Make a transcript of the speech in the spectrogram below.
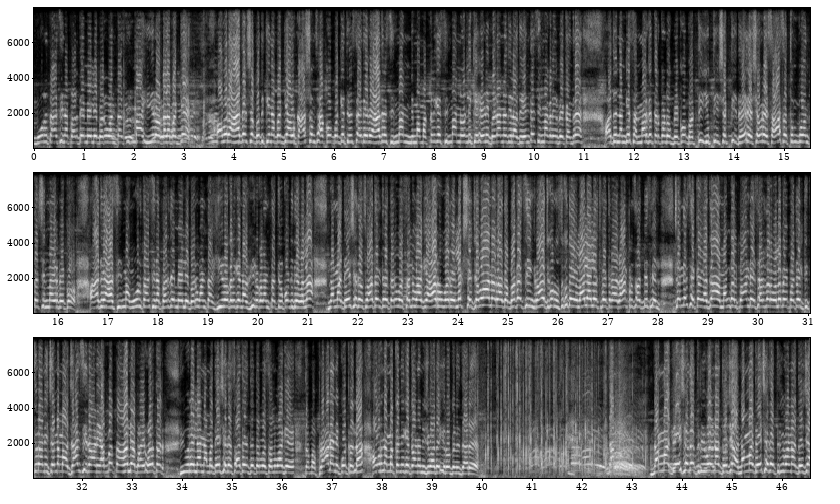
ಮೂರು ತಾಸಿನ ಪರದೆ ಮೇಲೆ ಬರುವಂತ ಸಿನಿಮಾ ಹೀರೋಗಳ ಬಗ್ಗೆ, ಅವರ ಆದರ್ಶ ಬದುಕಿನ ಬಗ್ಗೆ, ಅವ್ರ ಕಾಸ್ಟ್ಯೂಮ್ಸ್ ಹಾಕೋ ಬಗ್ಗೆ ತಿಳಿಸ್ತಾ ಇದ್ದೇವೆ. ಆದ್ರೆ ಸಿನಿಮಾ, ನಿಮ್ಮ ಮಕ್ಕಳಿಗೆ ಸಿನಿಮಾ ನೋಡ್ಲಿಕ್ಕೆ ಹೇಳಿ ಬೇಡ ಅನ್ನೋದಿಲ್ಲ. ಅದು ಎಂತ ಸಿನಿಮಾಗಳಿರ್ಬೇಕಂದ್ರೆ, ಅದು ನಮ್ಗೆ ಸನ್ಮಾರ್ಗ ಕರ್ಕೊಂಡು ಹೋಗ್ಬೇಕು. ಭಕ್ತಿ, ಯುಕ್ತಿ, ಶಕ್ತಿ, ಧೈರ್ಯ, ಶೌರ್ಯ, ಸಾಹಸ ತುಂಬುವಂತ ಸಿನಿಮಾ ಇರಬೇಕು. ಆದ್ರೆ ಆ ಸಿನಿಮಾ ಮೂರು ತಾಸಿನ ಪರದೆ ಮೇಲೆ ಬರುವಂತ ಹೀರೋಗಳಿಗೆ ನಾವು ಹೀರೋಗಳಂತ ತಿಳ್ಕೊಂಡಿದ್ದೇವಲ್ಲ, ನಮ್ಮ ದೇಶದ ಸ್ವಾತಂತ್ರ್ಯ ತರುವ ಸಲುವಾಗಿ ಆರೂವರೆ ಲಕ್ಷ ಜವಾನರಾದ ಭಗತ್ ಸಿಂಗ್, ರಾಜ್ಗುರು, ಸುಖದೇವ್, ಲಾಲಾ ಲಜಪತ್ ರಾಮ್ ಪ್ರಸಾದ್ ಬಿಸ್ಮಿಲ್, ಚಂದ್ರಶೇಖರ್, ಅಜಾ, ಮಂಗಲ್ ಪಟೇಲ್ ಕಿತ್ತೂರಾಣಿ, ಚೆನ್ನಮ್ಮ, ಝಾನ್ಸಿ ರಾಣಿ ಅಬ್ಬಕ್ಕ ಬಾಯಿ ಹೋಳ್ಕರ್ ಇವರೆಲ್ಲ ನಮ್ಮ ದೇಶದ ಸ್ವಾತಂತ್ರ್ಯ ತರುವ ಸಲುವಾಗಿ ತಮ್ಮ ಪ್ರಾಣನೇ ಕೊಟ್ರಲ್ಲ, ಅವ್ರು ನಮ್ಮ ಕಣ್ಣಿಗೆ ಕಾಣೋ ನಿಜವಾದ ಹೀರೋಗಳಿದ್ದಾರೆ. ನಮ್ಮ- ದೇಶದ ತ್ರಿವರ್ಣ ಧ್ವಜ ನಮ್ಮ ದೇಶದ ತ್ರಿವರ್ಣ ಧ್ವಜ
